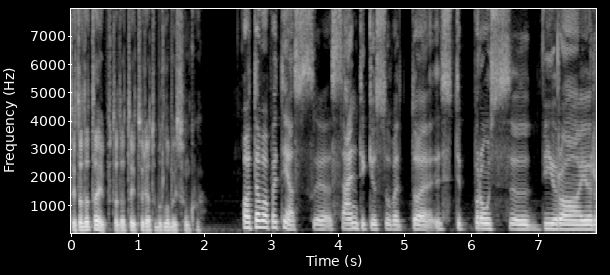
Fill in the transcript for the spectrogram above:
tai tada taip, tada tai turėtų būti labai sunku. O tavo paties e, santykis su va, to stipraus e, vyro ir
